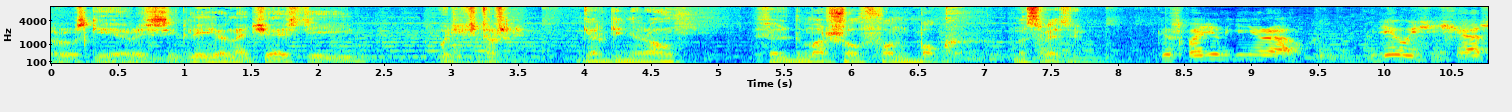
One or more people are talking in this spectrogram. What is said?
Русские рассекли ее на части и уничтожили. Гер-генерал, фельдмаршал фон Бок на связи. Господин генерал, где вы сейчас?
